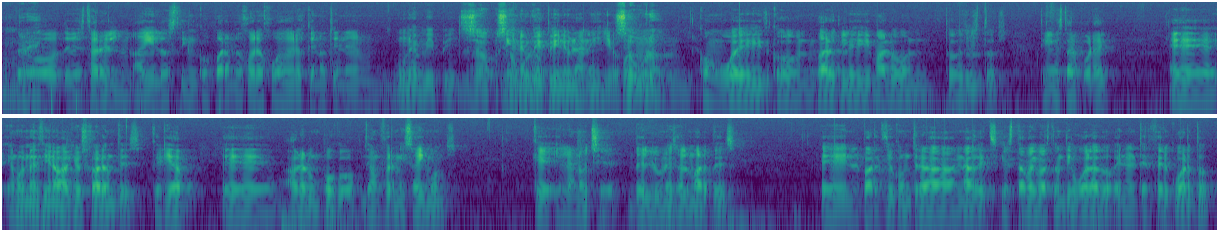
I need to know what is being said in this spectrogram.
Hombre. pero debe estar en- ahí los 5 para mejores jugadores que no tienen un, Un MVP. Se- ni un seguro. MVP ni un anillo. Seguro. Bueno, Con Wade, con Barkley, Malone, todos estos, tienen que estar por ahí. Eh, hemos mencionado a Josh Hart antes, quería eh, hablar un poco de Anferni Simons, que en la noche del lunes al martes, eh, en el partido contra Nuggets, que estaba ahí bastante igualado, en el tercer cuarto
